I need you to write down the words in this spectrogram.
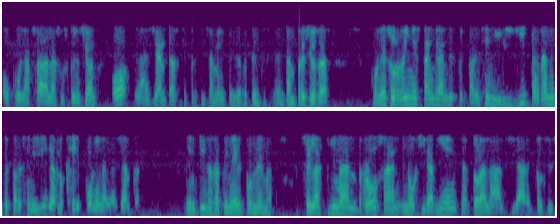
o colapsada la suspensión o las llantas que precisamente de repente se ven tan preciosas con esos rines tan grandes que parecen liguitas, realmente parecen ligas lo que le ponen a las llantas, empiezas a tener el problema. Se lastiman, rozan, no gira bien, se atora al girar, entonces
